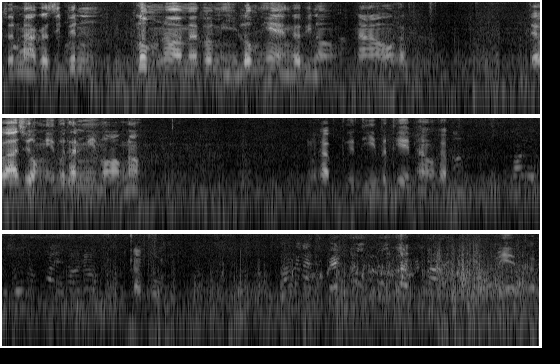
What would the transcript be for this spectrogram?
ส่ วนมากก็สิเป็นลมเนาะแม่บ่มีลมแห้งครับพี่น้องหนาวครับ แต่ว่าช่วงนี้บ่ทันมีหมอกเนาะนะครับพื้นที่ประเทศเฮาครับครับผมเป็นผู้ผู้เกิดเป็นบ่ายแม่นครับ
